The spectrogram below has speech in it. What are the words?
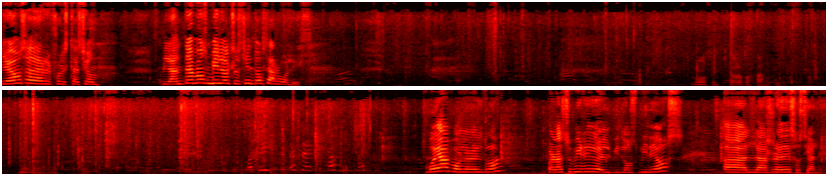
Llegamos a la reforestación. Plantemos 1800 árboles. Vamos a empezar a bajar. Voy a volar el dron para subir el- los videos a las redes sociales.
